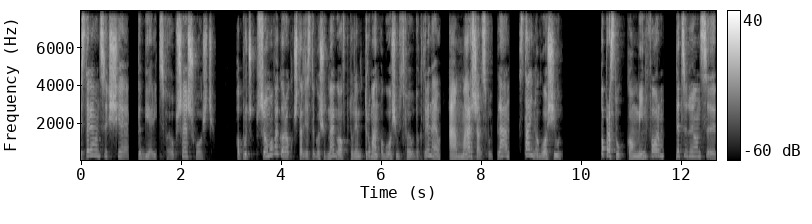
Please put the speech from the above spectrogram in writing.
starających się wybielić swoją przeszłość. Oprócz przełomowego roku 1947, w którym Truman ogłosił swoją doktrynę, a Marshall swój plan, Stalin ogłosił po prostu Kominform, decydujący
